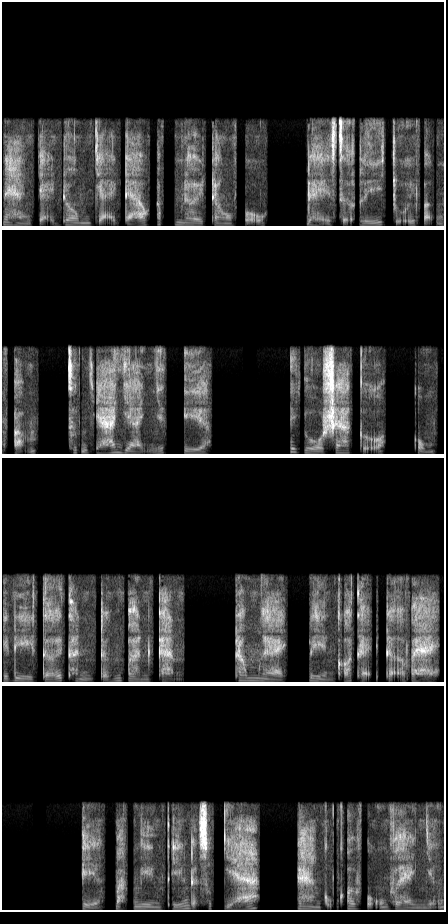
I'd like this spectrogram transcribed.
nàng chạy đôn chạy đảo khắp nơi trong phủ, để xử lý chuỗi vận phẩm xứng giá dài nhất kia. Thế dù ra cửa cũng chỉ đi tới thành trấn bên cạnh, trong ngày liền có thể trở về. Hiện mặt nghiêng thiến đã xuất giá, nàng cũng khôi phục về những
